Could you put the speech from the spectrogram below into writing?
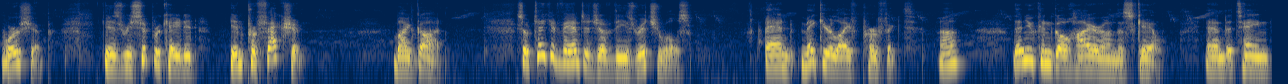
worship is reciprocated in perfection by God. So take advantage of these rituals and make your life perfect. Huh? Then you can go higher on the scale and attain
